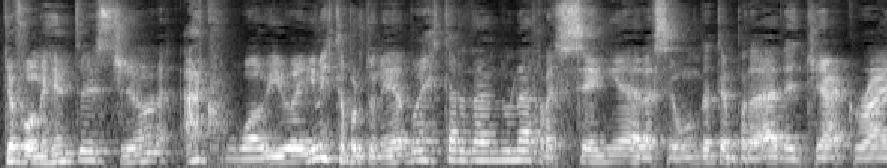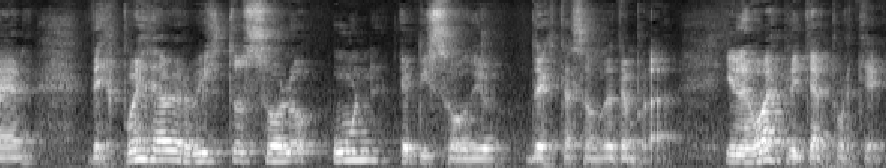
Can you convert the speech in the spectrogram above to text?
Que fue mi gente, es John Aquaviva y en esta oportunidad voy a estar dando una reseña de la segunda temporada de Jack Ryan después de haber visto solo un episodio de esta segunda temporada. Y les voy a explicar por qué.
